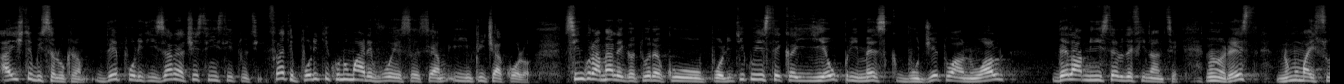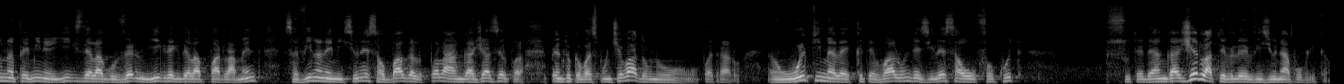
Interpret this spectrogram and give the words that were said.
aici trebuie să lucrăm. Depolitizarea acestei instituții. Frate, politicul nu mai are voie să se am- implice acolo. Singura mea legătură cu politicul este că eu primesc bugetul anual de la Ministerul de Finanțe. În rest, nu mă mai sună pe mine X de la guvern, Y de la Parlament să vină în emisiune sau bagă-l pe ăla, angajează-l pe ăla. Pentru că vă spun ceva, domnul Pătraru, în ultimele câteva luni de zile s-au făcut sute de angajări la televiziunea publică.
